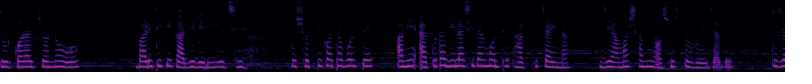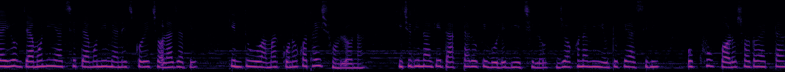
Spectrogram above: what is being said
দূর করার জন্য ও বাড়ি থেকে কাজে বেরিয়েছে। তো সত্যি কথা বলতে আমি এতটা বিলাসিতার মধ্যে থাকতে চাই না যে আমার স্বামী অসুস্থ হয়ে যাবে। তো যাই হোক, যেমনই আছে তেমনই ম্যানেজ করে চলা যাবে, কিন্তু ও আমার কোনো কথাই শুনলো না। কিছুদিন আগে ডাক্তার ওকে বলে দিয়েছিল, যখন আমি ইউটিউবে আসিনি, ও খুব বড় সড়ো একটা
